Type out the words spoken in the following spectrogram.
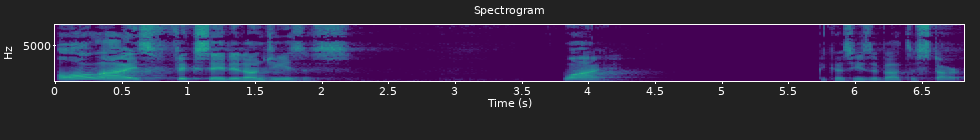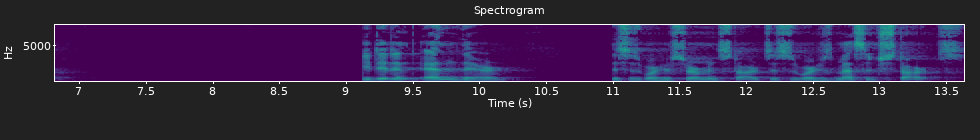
All eyes fixated on Jesus. Why? because he's about to start. He didn't end there. This is where his sermon starts. This is where his message starts.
